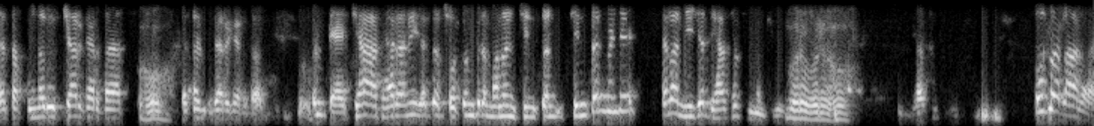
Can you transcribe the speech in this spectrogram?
त्याचा पुनरुच्चार करतात हो. त्याचा विचार करतात. पण त्याच्या आधाराने त्याचं स्वतंत्र मनन चिंतन चिंतन म्हणजे त्याला निज ध्यासच म्हटली. बरोबर आहे हो. तो जर लागला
